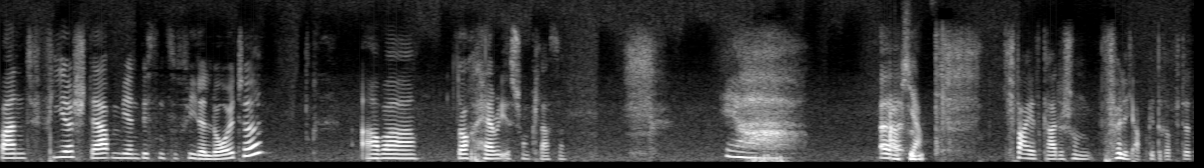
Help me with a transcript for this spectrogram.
Band 4 sterben mir ein bisschen zu viele Leute. Aber doch, Harry ist schon klasse. Ja. Äh, Absolut. Ja. Ich war jetzt gerade schon völlig abgedriftet.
